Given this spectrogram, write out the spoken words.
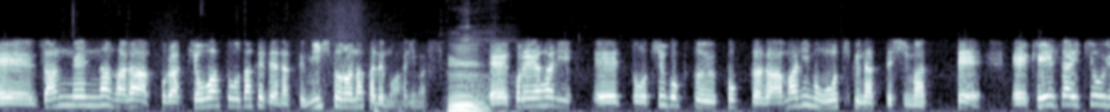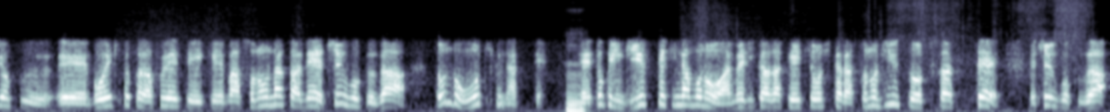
えー、残念ながら、これは共和党だけではなくて、民主党の中でもあります。うん、えー、これやはり、えーと、中国という国家があまりにも大きくなってしまって、えー、経済協力、えー、貿易とかが増えていけば、その中で中国がどんどん大きくなって、うん、えー、特に技術的なものをアメリカが提供したら、その技術を使って、中国が、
